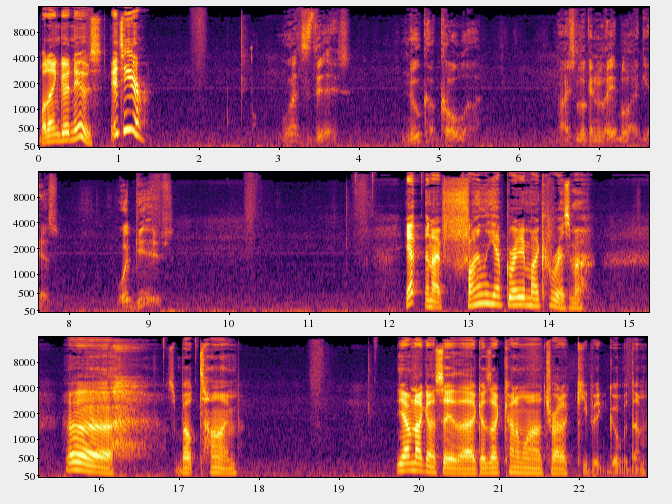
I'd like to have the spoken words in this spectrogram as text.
Well, then, good news. It's here. What's this? Nuka Cola. Nice looking label, I guess. What gives? Yep, and I finally upgraded my charisma. Uh, it's about time. Yeah, I'm not gonna say that because I kind of want to try to keep it good with them.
